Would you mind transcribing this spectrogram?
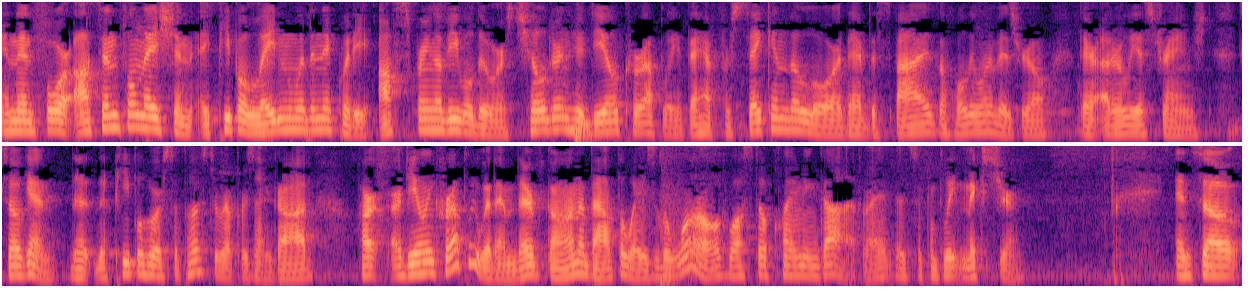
And then for a sinful nation, a people laden with iniquity, offspring of evildoers, children who deal corruptly. They have forsaken the Lord, they have despised the Holy One of Israel, they are utterly estranged. So again, the, the people who are supposed to represent God are, are dealing corruptly with him. They've gone about the ways of the world while still claiming God, right? It's a complete mixture. And so,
